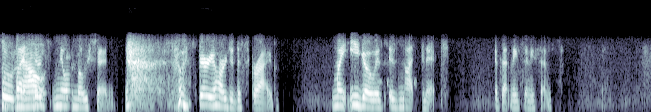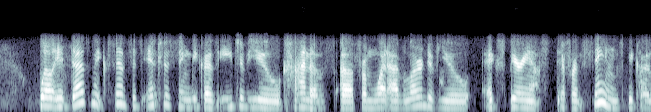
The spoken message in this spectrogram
So but now there's no emotion. so it's very hard to describe. My ego is is not in it, if that makes any sense. Well, it does make sense. It's interesting because each of you kind of, uh, from what I've learned of you, experience different things because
